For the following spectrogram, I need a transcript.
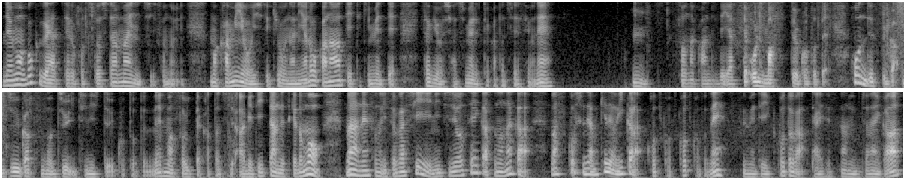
で、まあ僕がやってることとしては毎日、その、まあ紙用意して今日何やろうかなって言って決めて作業し始めるって形ですよね。うん。そんな感じでやっております。ということで、本日が10月の11日ということでね、まあそういった形で上げていったんですけども、まあね、その忙しい日常生活の中、まあ少しだけでもいいからコツコツコツコツね、進めていくことが大切なんじゃないかなっ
